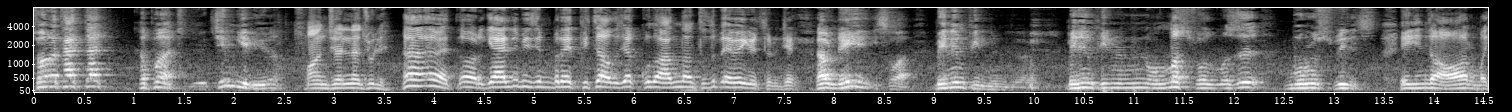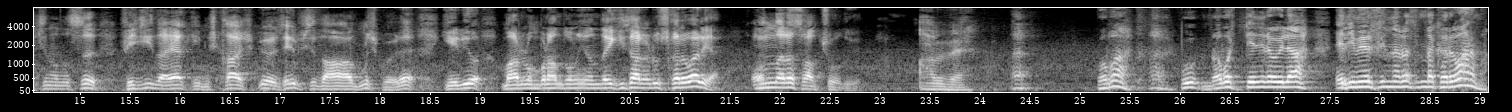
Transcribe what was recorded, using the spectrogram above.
Sonra tak tak kapı açılıyor. Kim geliyor? Angelina Jolie. Ha evet doğru. Geldi bizim Brad Pitt'i alacak kulağından tutup eve götürecek. Ya ne ilgisi var? Benim filmim diyorum. Benim filmimin olmazsa olmazı Bruce Willis. Elinde ağır makinalısı, feci dayak yemiş, kaş, göz hepsi dağılmış böyle. Geliyor Marlon Brando'nun yanında iki tane Rus karı var ya. Onlara salça oluyor. Abi be. Baba bu Robert De Niro'yla Eddie Murphy'nin arasında karı var mı?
